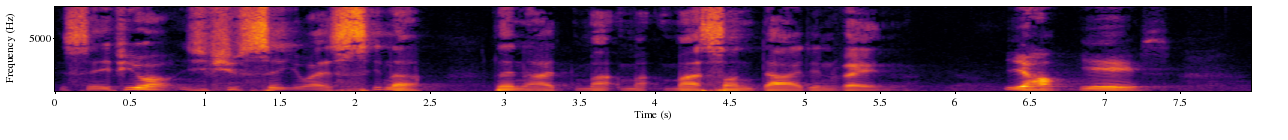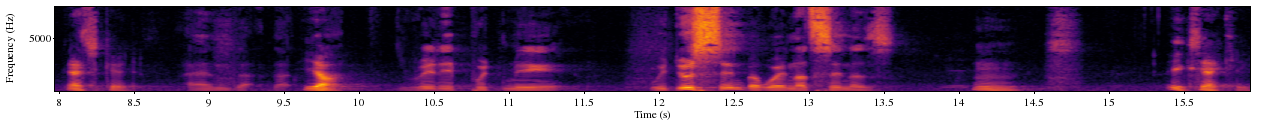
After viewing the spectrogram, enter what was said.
He said, If you, are, if you say you are a sinner, then I, my, my, my son died in vain. Yeah, yes. That's good. And that, that Yeah. really put me. We do sin, but we're not sinners. Exactly.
